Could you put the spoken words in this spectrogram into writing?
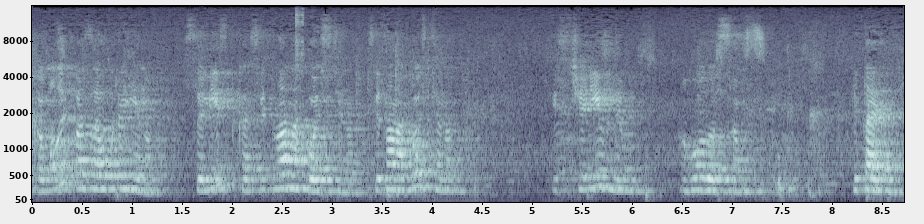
Микола молитва за Україну. Солістка Світлана Костіна. Світлана Костіна із чарівним голосом. Вітайте.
